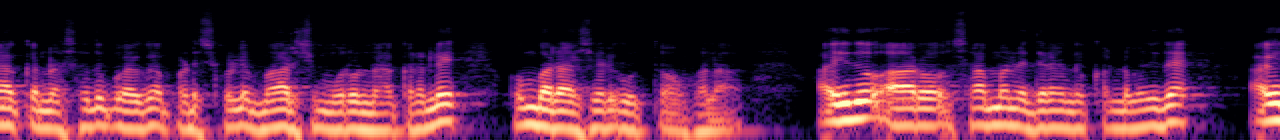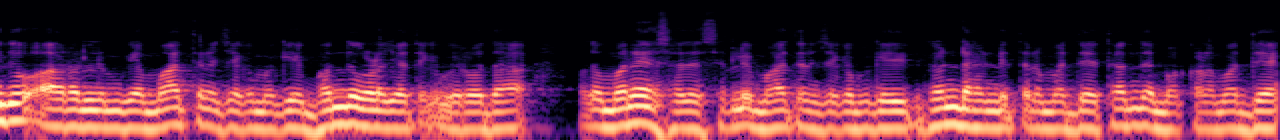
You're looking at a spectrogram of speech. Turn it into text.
ನಾಲ್ಕನ್ನು ಸದುಪಯೋಗ ಪಡಿಸಿಕೊಳ್ಳಿ. ಮಾರ್ಚ್ ಮೂರು ನಾಲ್ಕರಲ್ಲಿ ಕುಂಭರಾಶಿಯವರಿಗೆ ಉತ್ತಮ ಫಲ. ಐದು ಆರು ಸಾಮಾನ್ಯ ದಿನ ಎಂದು ಕಂಡುಬಂದಿದೆ ಐದು ಆರಲ್ಲಿ ನಿಮಗೆ ಮಾತಿನ ಚಕಮಕಿ ಬಂಧುಗಳ ಜೊತೆಗೆ ವಿರೋಧ ಅಥವಾ ಮನೆಯ ಸದಸ್ಯರಲ್ಲಿ ಮಾತಿನ ಚಕಮಕಿ ಗಂಡ ಹೆಂಡಿತರ ಮಧ್ಯೆ, ತಂದೆ ಮಕ್ಕಳ ಮಧ್ಯೆ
